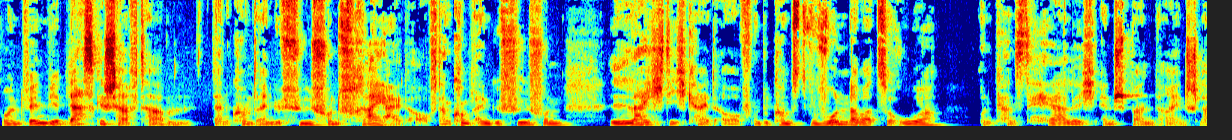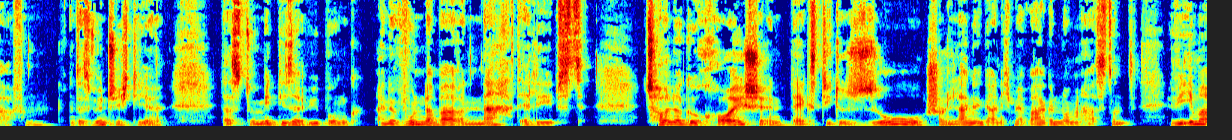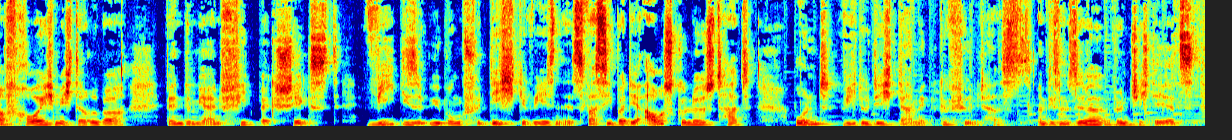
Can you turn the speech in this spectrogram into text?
Und wenn wir das geschafft haben, dann kommt ein Gefühl von Freiheit auf, dann kommt ein Gefühl von Leichtigkeit auf. Und du kommst wunderbar zur Ruhe und kannst herrlich entspannt einschlafen. Und das wünsche ich dir, dass du mit dieser Übung eine wunderbare Nacht erlebst, tolle Geräusche entdeckst, die du so schon lange gar nicht mehr wahrgenommen hast. Und wie immer freue ich mich darüber, wenn du mir ein Feedback schickst, wie diese Übung für dich gewesen ist, was sie bei dir ausgelöst hat und wie du dich damit gefühlt hast. In diesem Sinne wünsche ich dir jetzt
